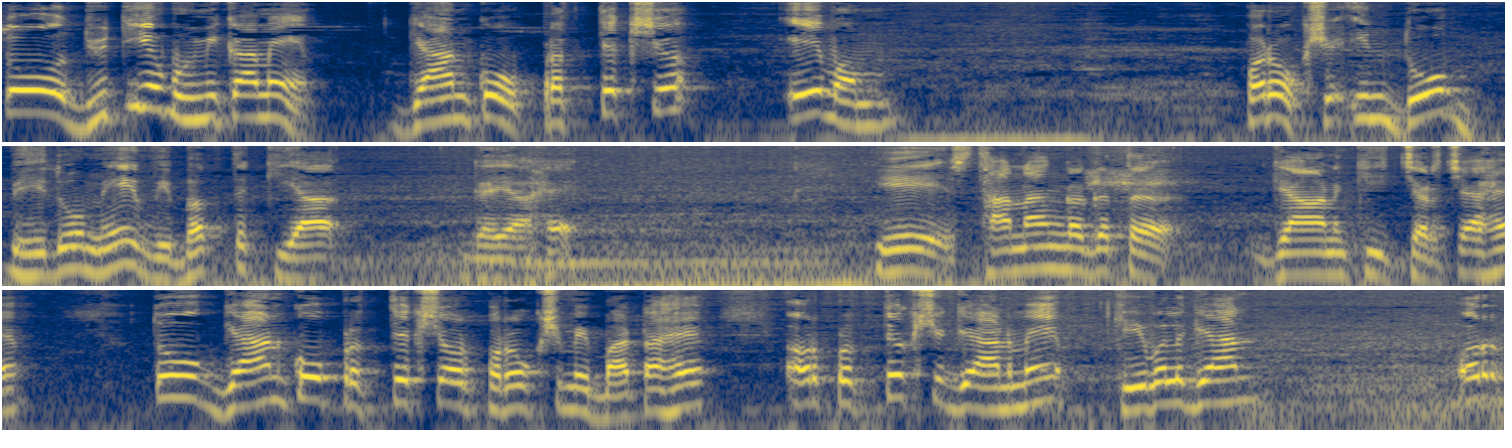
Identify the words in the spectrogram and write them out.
तो द्वितीय भूमिका में ज्ञान को प्रत्यक्ष एवं परोक्ष इन दो भेदों में विभक्त किया गया है। ये स्थानांगत ज्ञान की चर्चा है। तो ज्ञान को प्रत्यक्ष और परोक्ष में बांटा है और प्रत्यक्ष ज्ञान में केवल ज्ञान और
